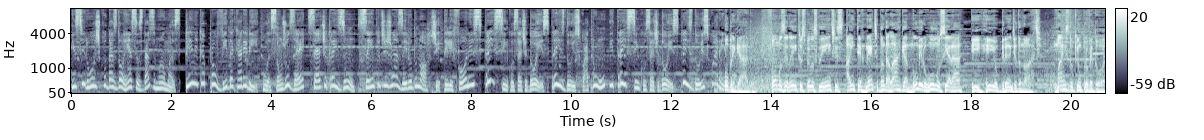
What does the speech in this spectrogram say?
e cirúrgico das doenças das mamas. Clínica Provida Cariri, Rua São José, 731, Centro de Juazeiro do Norte. Telefones 3572-3241 e 3572-3240. Obrigado. Fomos eleitos pelos clientes a internet banda larga número 1 um no Ceará e Rio Grande do Norte. Mais do que um provedor,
